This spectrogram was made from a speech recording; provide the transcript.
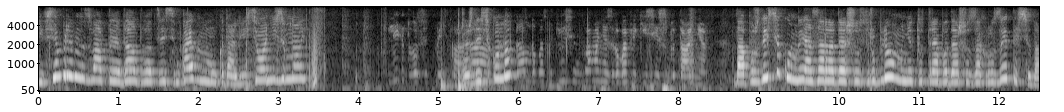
І всім привіт, звати Дал 28 к в моєму каналі. І сьогодні зі мною. Лік 25к. Подожди секунду. Дал 28к мені зробив якісь іспитання. Да, пожди секунду, я зараз дещо зроблю. Мені тут треба дещо загрузити сюди.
